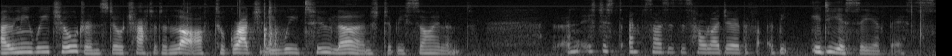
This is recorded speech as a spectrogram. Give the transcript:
Only we children still chattered and laughed till gradually we too learned to be silent. And it just emphasises this whole idea of the, of the idiocy of this.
